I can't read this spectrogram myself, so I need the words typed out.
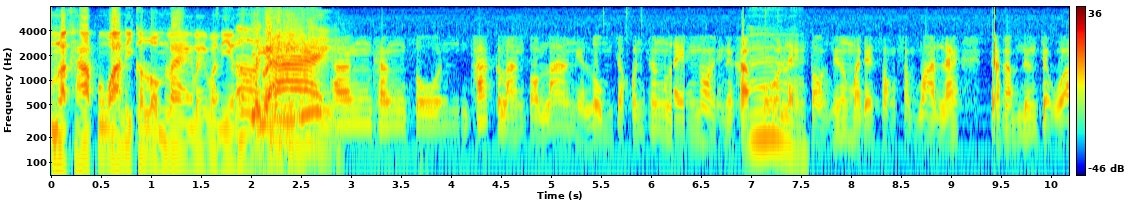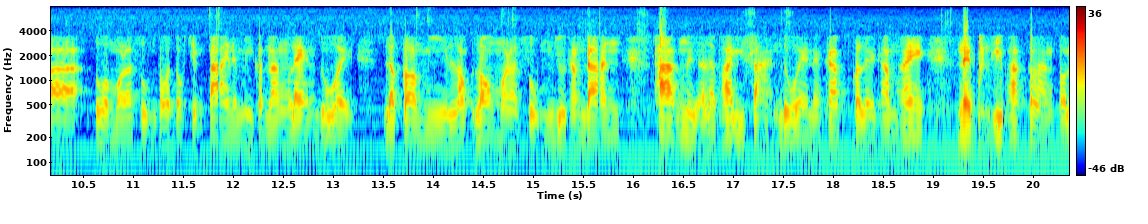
มล่ะครับเมื่อวานนี้ก็ลมแรงเลยวันนี้ลมเออระยะแรงนี้ใช่ทางทางโซนภาคกลางตอนล่างเนี่ยลมจะค่อนข้างแรงหน่อยนะครับอืมเพราะว่าแรงต่อเนื่องมาได้สองสามวันแล้วนะครับ เนื่องจากว่าตัวมรสุมตะวันตกเฉียงใต้เนี่ยมีกำลังแรงด้วย แล้วก็มีล่องมรสุมอยู่ทางด้านภาคเหนือและภาคอีสานด้วยนะครับ ก็เลยทำให้ในพื้นที่ภาคกลางตอน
